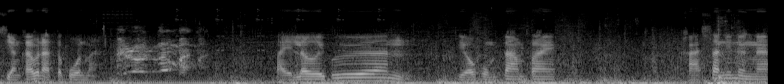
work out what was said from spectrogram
เสียงครวะน่ะตะโกนมา ไปเลยเพื่อน เดี๋ยวผมตามไป ขาสั้นนิดนึงนะ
